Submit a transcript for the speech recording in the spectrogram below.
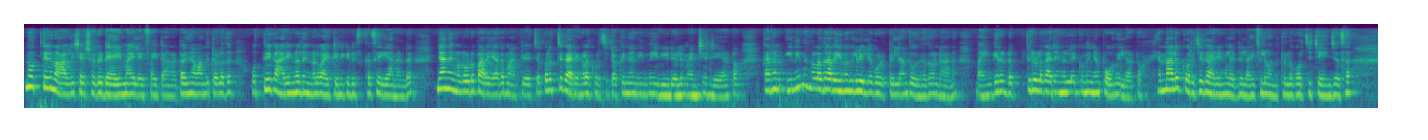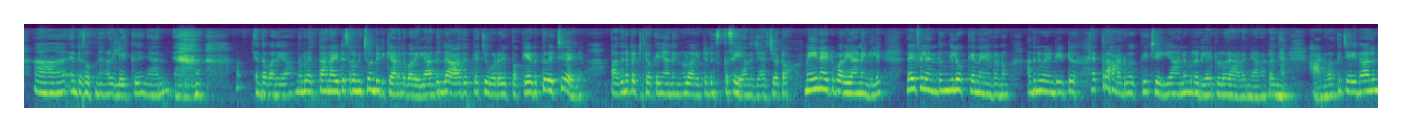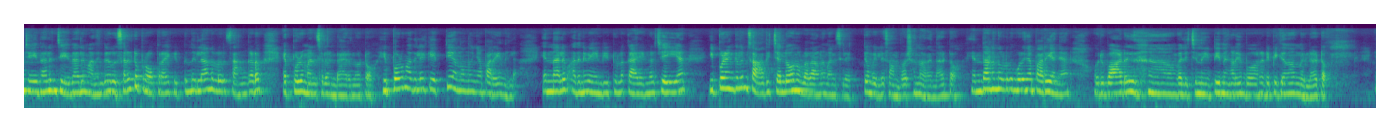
ഇന്ന് ഒത്തിരി നാളിന് ശേഷം ഒരു ഡേ മൈ ലൈഫായിട്ടാണ് കേട്ടോ ഞാൻ വന്നിട്ടുള്ളത്. ഒത്തിരി കാര്യങ്ങൾ നിങ്ങളുമായിട്ട് എനിക്ക് ഡിസ്കസ് ചെയ്യാനുണ്ട്. ഞാൻ നിങ്ങളോട് പറയാതെ മാറ്റി വെച്ച കുറച്ച് കാര്യങ്ങളെ കുറിച്ചിട്ടൊക്കെ ഞാൻ ഇന്ന് ഈ വീഡിയോയിൽ മെൻഷൻ ചെയ്യാം കേട്ടോ. കാരണം ഇനി നിങ്ങളത് അറിയുന്നതിൽ വലിയ കുഴപ്പമില്ല എന്ന് തോന്നിയതുകൊണ്ടാണ് ഭയങ്കര ഡെപ്തിലുള്ള കാര്യങ്ങളിലേക്കൊന്നും ഞാൻ പോകുന്നില്ല കേട്ടോ. എന്നാലും കുറച്ച് കാര്യങ്ങൾ എന്റെ ലൈഫിൽ വന്നിട്ടുള്ള കുറച്ച് ചേഞ്ചസ് എന്റെ സ്വപ്നങ്ങളിലേക്ക് ഞാൻ എന്താ പറയുക നമ്മൾ എത്താനായിട്ട് ശ്രമിച്ചുകൊണ്ടിരിക്കുകയാണെന്ന് പറയില്ല. അതിന്റെ ആദ്യത്തെ ചുവടുവയ്പ്പൊക്കെ എടുത്ത് വെച്ച് കഴിഞ്ഞു. അപ്പോൾ അതിനെ പറ്റിയിട്ടൊക്കെ ഞാൻ നിങ്ങളുമായിട്ട് ഡിസ്കസ് ചെയ്യാമെന്ന് വിചാരിച്ചു കേട്ടോ. മെയിനായിട്ട് പറയുകയാണെങ്കിൽ ലൈഫിൽ എന്തെങ്കിലുമൊക്കെ നേടണം. അതിന് വേണ്ടിയിട്ട് എത്ര ഹാർഡ് വർക്ക് ചെയ്യാനും റെഡി ആയിട്ടുള്ള ഒരാൾ തന്നെയാണ് കേട്ടോ ഞാൻ. ഹാർഡ് വർക്ക് ചെയ്താലും ചെയ്താലും ചെയ്താലും അതിന്റെ റിസൾട്ട് പ്രോപ്പറായി കിട്ടുന്നില്ല എന്നുള്ളൊരു സങ്കടം എപ്പോഴും മനസ്സിലുണ്ടായിരുന്നു കേട്ടോ. ഇപ്പോഴും അതിലേക്ക് എത്തി എന്നൊന്നും ഞാൻ പറയുന്നില്ല. എന്നാലും അതിന് വേണ്ടിയിട്ടുള്ള കാര്യങ്ങൾ ചെയ്യാൻ ഇപ്പോഴെങ്കിലും സാധിച്ചല്ലോ എന്നുള്ളതാണ് മനസ്സിൽ ഏറ്റവും വലിയ സന്തോഷം എന്ന് പറയുന്നത് കേട്ടോ. എന്താണെന്നുള്ളതും കൂടി ഞാൻ പറയാം. ഞാൻ ഒരുപാട് വലിച്ചു നീട്ടി നിങ്ങളെയും ബോറടിപ്പിക്കുന്നതൊന്നുമില്ല കേട്ടോ.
